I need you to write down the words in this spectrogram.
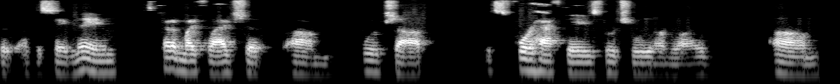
of the same name. It's kind of my flagship um, workshop. It's four half days virtually online. Um,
